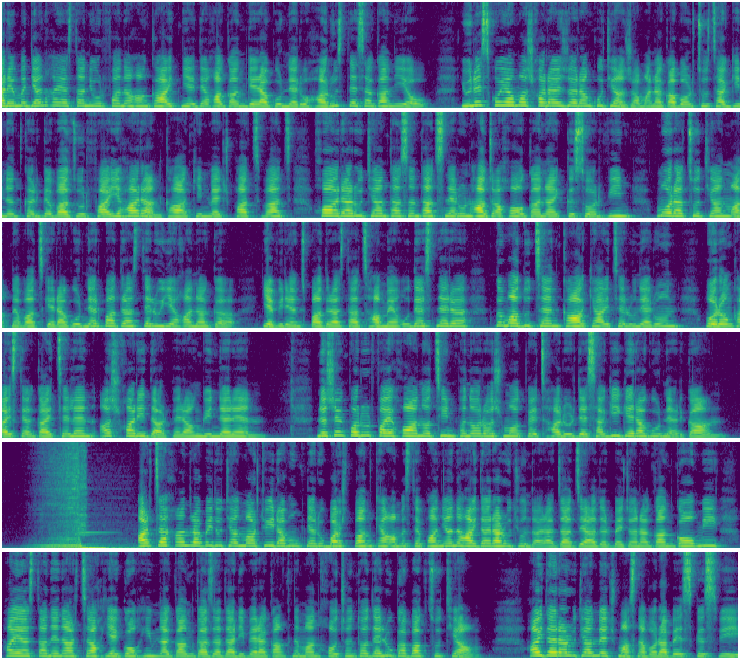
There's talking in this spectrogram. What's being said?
Արեմտյան Հայաստանի ուրվանահանքը հայտնի է դեղական գերագուրներու հարուստ տեսականիով։ ՅՈՒՆԵՍԿՕ-ի համաշխարհային ժառանգության ժամանակավոր ցուցակին ընդգրկված Ուրֆայի հարան քաղաքին մեջ փածված խոհարարության դասընթացներուն հաջախող կանայք կսորվին մորացության մատնված գերագուրներ պատրաստելու եղանակը եւ իրենց պատրաստած համեղ ուտեստները կմատուցեն քաղաքի այցելուներուն, որոնք այստեղ գայցել են աշխարի դարբեր անգույններեն։ Նշենք, որ Ուրֆայի խոհանոցին փնորոշ մոտ 600 տեսակի գերագուրներ կան։ Արցախ հանրապետության մարդու իրավունքներու պաշտպան Քեղամ Ստեփանյանը հայտարարություն տարածած է ադրբեջանական կողմի Հայաստանեն Արցախ եկող հիմնական գազադարի վերականգնման խոչընդոտելու գաբակցությամբ։ Հայտարարության մեջ մասնավորապես սկսվի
